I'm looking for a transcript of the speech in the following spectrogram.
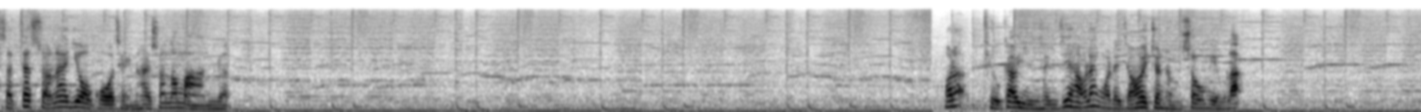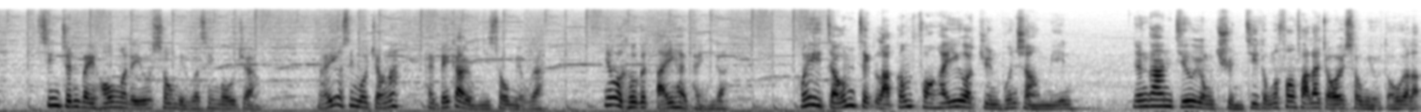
實質上咧呢個過程係相當慢嘅。好啦，调校完成之后咧，我哋就可以进行扫描啦。先准备好我哋要扫描嘅圣母像。嗱，呢个圣母像咧系比较容易扫描嘅，因为佢个底系平嘅，可以就咁直立咁放喺呢个转盘上面，一间只要用全自动嘅方法咧就可以扫描到噶啦。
